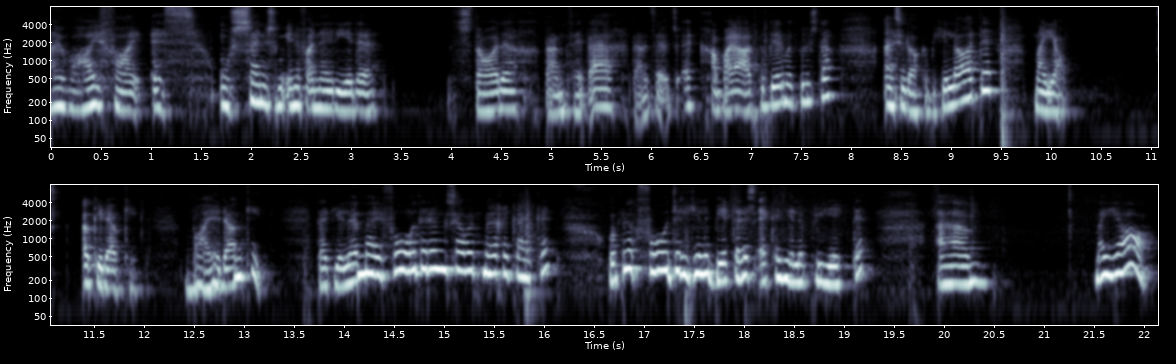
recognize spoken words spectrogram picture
my wifi is ons sien is om een of ander rede stadig, dan sy weg, dan sy so ek gaan baie hard probeer met Woensdag en sy dalk 'n bietjie later, maar ja. Okie dokie. Baie dankie dat julle my vordering saam met my gekyk het. Hooplik vorder julle beter as ek in julle projekte. Ehm um, maar ja,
